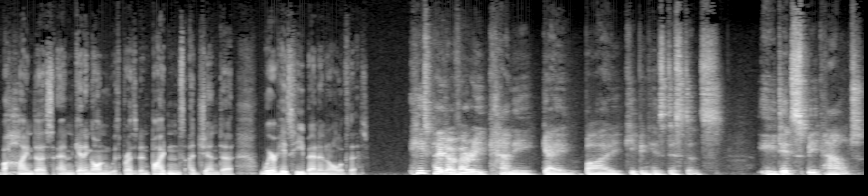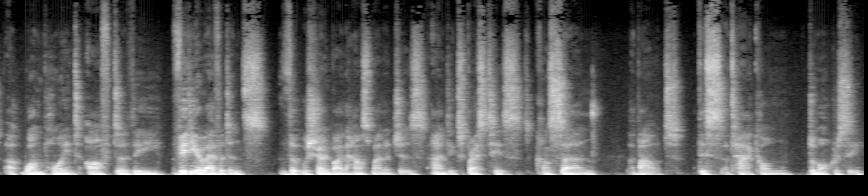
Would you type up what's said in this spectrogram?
behind us and getting on with President Biden's agenda. Where has he been in all of this? He's played a very canny game by keeping his distance. He did speak out at one point after the video evidence that was shown by the House managers and expressed his concern about this attack on democracy.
